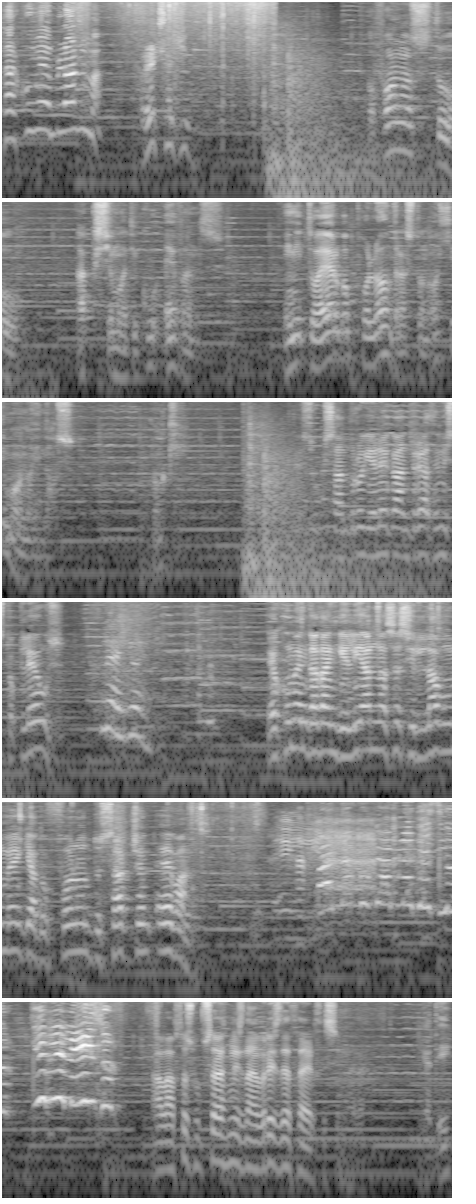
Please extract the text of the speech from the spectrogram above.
θα αρκούμε πλάσμα. Ρίξα εκεί. Ο φόνος του αξιωματικού Evans είναι το έργο πολλών δραστών, όχι μόνο ενός. Οκ. Σου Ξάντρο γενέκα Αντρέα Θεμιστοκλέους. Ναι, γιο είναι. Έχουμε καταγγελία να σε συλλάβουμε για το φόνο του Sergeant Evans. Πάντα που κάμνετε σιωρ, κύριε Λέισον. Αλλά αυτός που ψάχνεις να βρεις δεν θα έρθει σήμερα. Γιατί;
